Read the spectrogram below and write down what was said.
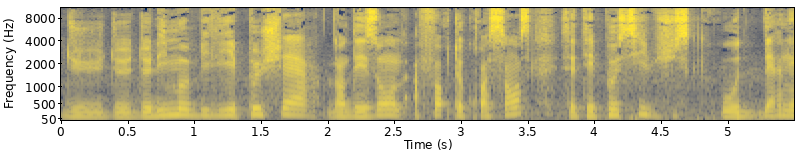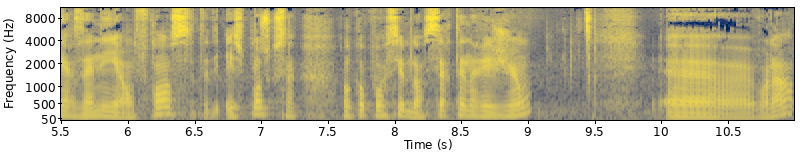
du, de, de l'immobilier peu cher dans des zones à forte croissance, c'était possible jusqu'aux dernières années en France, et je pense que c'est encore possible dans certaines régions. Euh, voilà.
